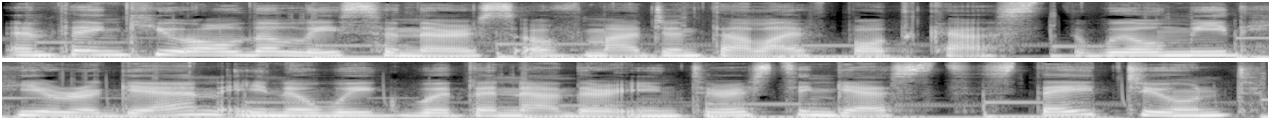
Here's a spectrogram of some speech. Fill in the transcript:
And thank you all the listeners of Magenta Life podcast. We'll meet here again in a week with another interesting guest. Stay tuned.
